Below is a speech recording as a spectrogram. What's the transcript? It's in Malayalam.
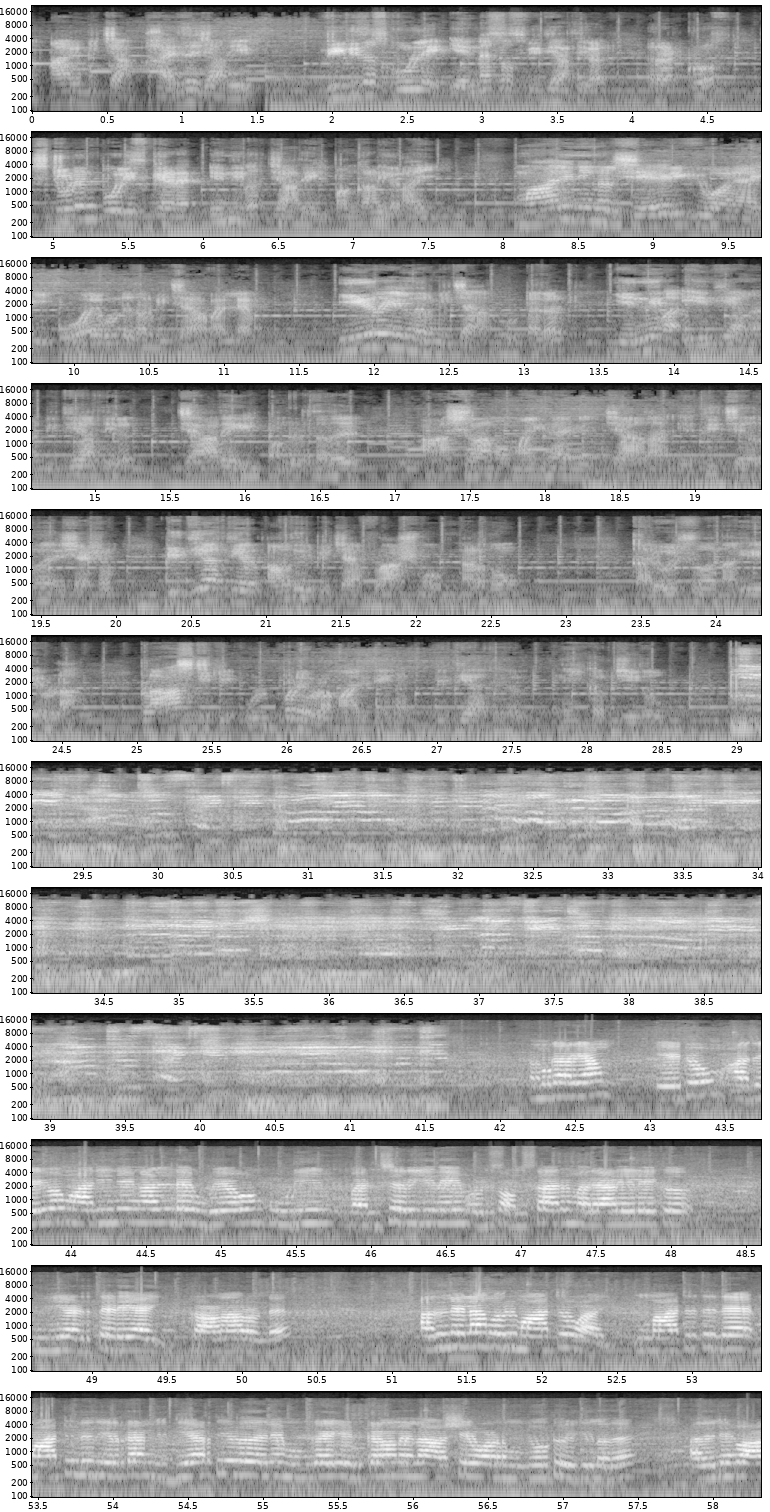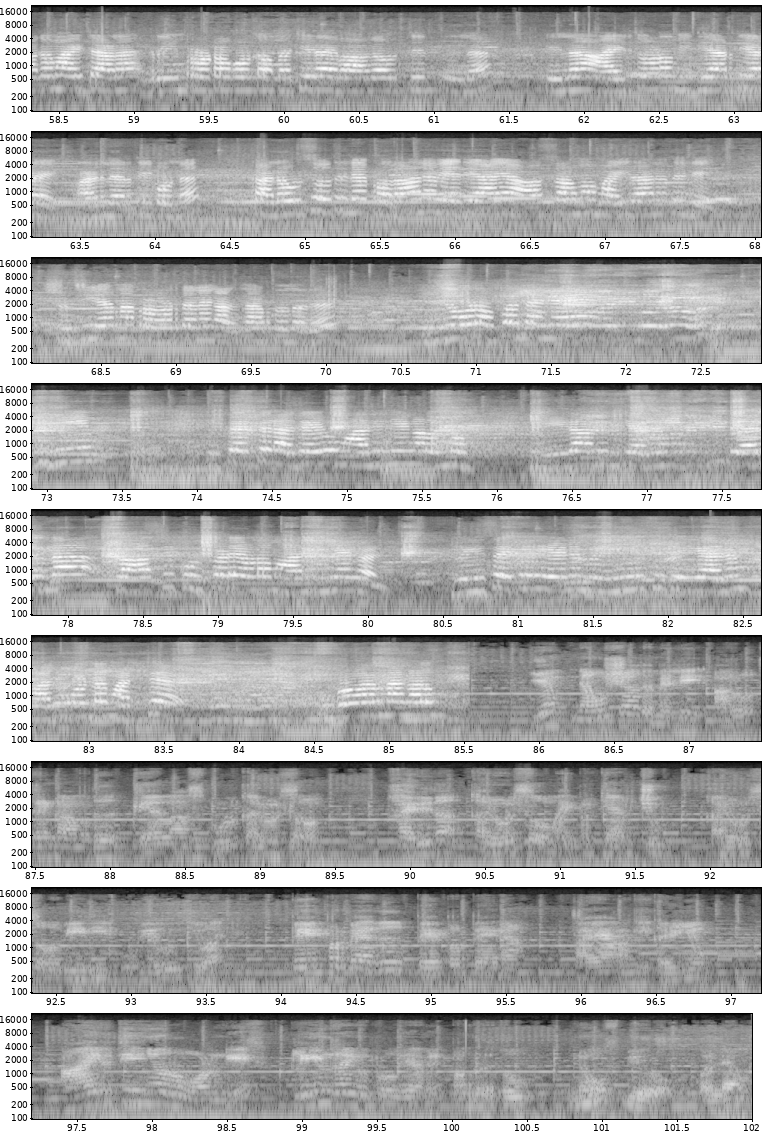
നിന്നും ആരംഭിച്ച ഹരിതജാഥയിൽ വിവിധ സ്കൂളിലെ എൻ എസ് എസ് വിദ്യാർത്ഥികൾ red cross student police cadet എന്നിവർ ജാഥയിൽ പങ്കാളികളായി. മാലിന്യങ്ങൾ ശേഖരിക്കുവാനായി ഓല കൊണ്ട് നിർമ്മിച്ച വല്ലം ഈറയിൽ നിർമ്മിച്ച കുട്ടകൾ എന്നിവ ഏന്തിയാണ് വിദ്യാർത്ഥികൾ ജാഥയിൽ പങ്കെടുത്തത്. ആശ്രാമം മൈതാനിൽ ജാഥ എത്തിച്ചേർന്നതിന് ശേഷം വിദ്യാർത്ഥികൾ അവതരിപ്പിച്ച ഫ്ലാഷ് മോബ് നടന്നു. കലോത്സവ നഗരിയിലുള്ള പ്ലാസ്റ്റിക് ഉൾപ്പെടെയുള്ള മാലിന്യങ്ങൾ വിദ്യാർത്ഥികൾ നീക്കം ചെയ്തു. നമുക്കറിയാം ഏറ്റവും അജൈവ മാലിന്യങ്ങളുടെ ഉപയോഗം കൂടി വലിച്ചെറിയുകയും ഒരു സംസ്കാരം മലയാളിയിലേക്ക് ഈ അടുത്തിടെയായി കാണാറുണ്ട്. അതിനെല്ലാം ഒരു മാറ്റമായി. ഈ മാറ്റത്തിന്റെ മാറ്റം തീർക്കാൻ വിദ്യാർത്ഥികൾ തന്നെ മുൻകൈ എടുക്കണമെന്ന ആശയമാണ് മുന്നോട്ട് വയ്ക്കുന്നത്. അതിന്റെ ഭാഗമായിട്ടാണ് ഗ്രീൻ പ്രോട്ടോകോൾ കമ്മിറ്റിയുടെ ഭാഗത്തിൽ നിന്ന് ഇന്ന് ആയിരത്തോളം വിദ്യാർത്ഥികളെ അണിനിരത്തിക്കൊണ്ട് കലോത്സവത്തിന്റെ പ്രധാന വേദിയായ ആശ്രാമ മൈതാനത്തിന്റെ ശുചീകരണ പ്രവർത്തനങ്ങൾ നടത്തുന്നത്. ഇതിനോടൊപ്പം തന്നെ നൌഷാദ് എം എൽ എ അറുപത്തിരണ്ടാമത് കേരള സ്കൂൾ കലോത്സവം ഹരിത കലോത്സവമായി പ്രഖ്യാപിച്ചു. കലോത്സവ വേദി ഉപയോഗിക്കുവാൻ പേപ്പർ ബാഗ് പേപ്പർ പേന തയ്യാറാക്കി കഴിഞ്ഞു. ആയിരത്തി അഞ്ഞൂറ് വോളണ്ടിയേഴ്സ് ക്ലീൻ ഡ്രൈവ് പ്രോഗ്രാമിൽ പങ്കെടുത്തു. News bureau Kollam.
